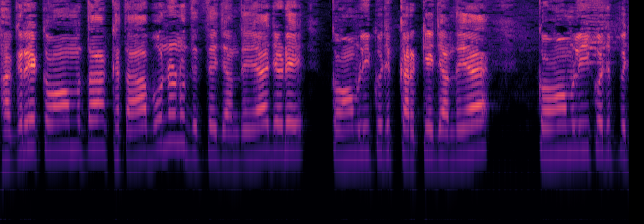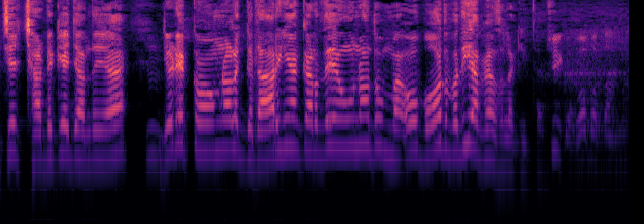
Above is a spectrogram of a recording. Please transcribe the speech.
ਫਕਰੇ ਕੌਮ ਤਾਂ ਖਿਤਾਬ ਉਹਨਾਂ ਨੂੰ ਦਿੱਤੇ ਜਾਂਦੇ ਆ ਜਿਹੜੇ ਕੌਮ ਲਈ ਕੁਝ ਕਰਕੇ ਜਾਂਦੇ ਆ। ਕੌਮ ਲਈ ਕੁਝ ਪਿੱਛੇ ਛੱਡ ਕੇ ਜਾਂਦੇ ਆ ਜਿਹੜੇ ਕੌਮ ਨਾਲ ਗਦਾਰੀਆਂ ਕਰਦੇ ਆ ਉਹਨਾਂ ਤੋਂ ਮੈਂ- ਉਹ ਬਹੁਤ ਵਧੀਆ ਫੈਸਲਾ ਕੀਤਾ। ਠੀਕ ਹੈ ਬਹੁਤ ਬਹੁਤ ਧੰਨਵਾਦ।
